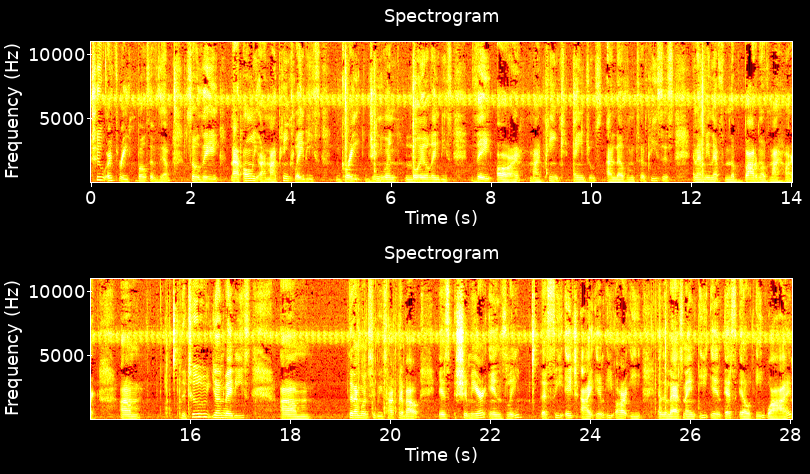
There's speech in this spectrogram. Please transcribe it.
two or three, both of them. So they not only are my pink ladies, great, genuine, loyal ladies, they are my pink angels. I love them to pieces, and I mean that from the bottom of my heart. Um, the two young ladies um, that I'm going to be talking about is Chimere Ensley. That's C H I M E R E, and the last name E N S L E Y.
